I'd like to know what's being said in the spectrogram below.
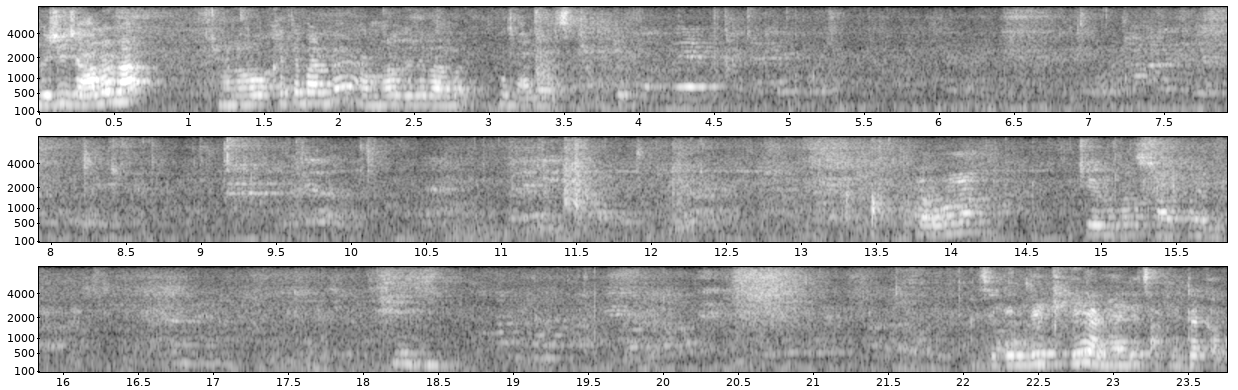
বেশি ঝালও না। মানে ও খেতে পারবে আমরাও খেতে পারব। খুব ভালো আছে। এখনও চিকেন খাওয়া স্টার্ট করিনি চিকেন দিয়ে খেয়ে আমি আগে চাটনিটা খাব।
